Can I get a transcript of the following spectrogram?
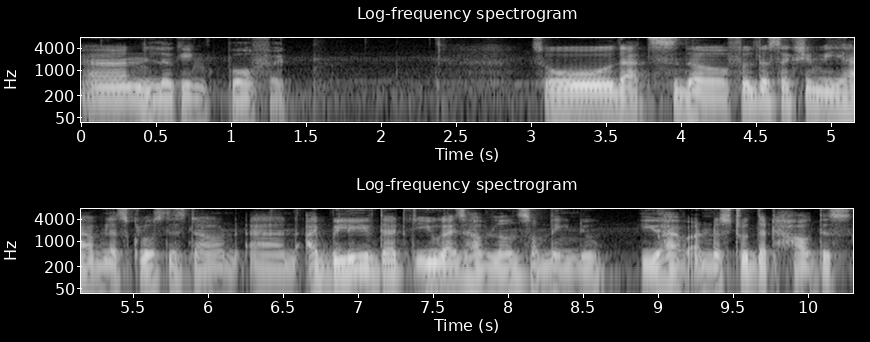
And looking perfect. So that's the filter section we have. Let's close this down. And i believe that you guys have learned something new. You have understood that how this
